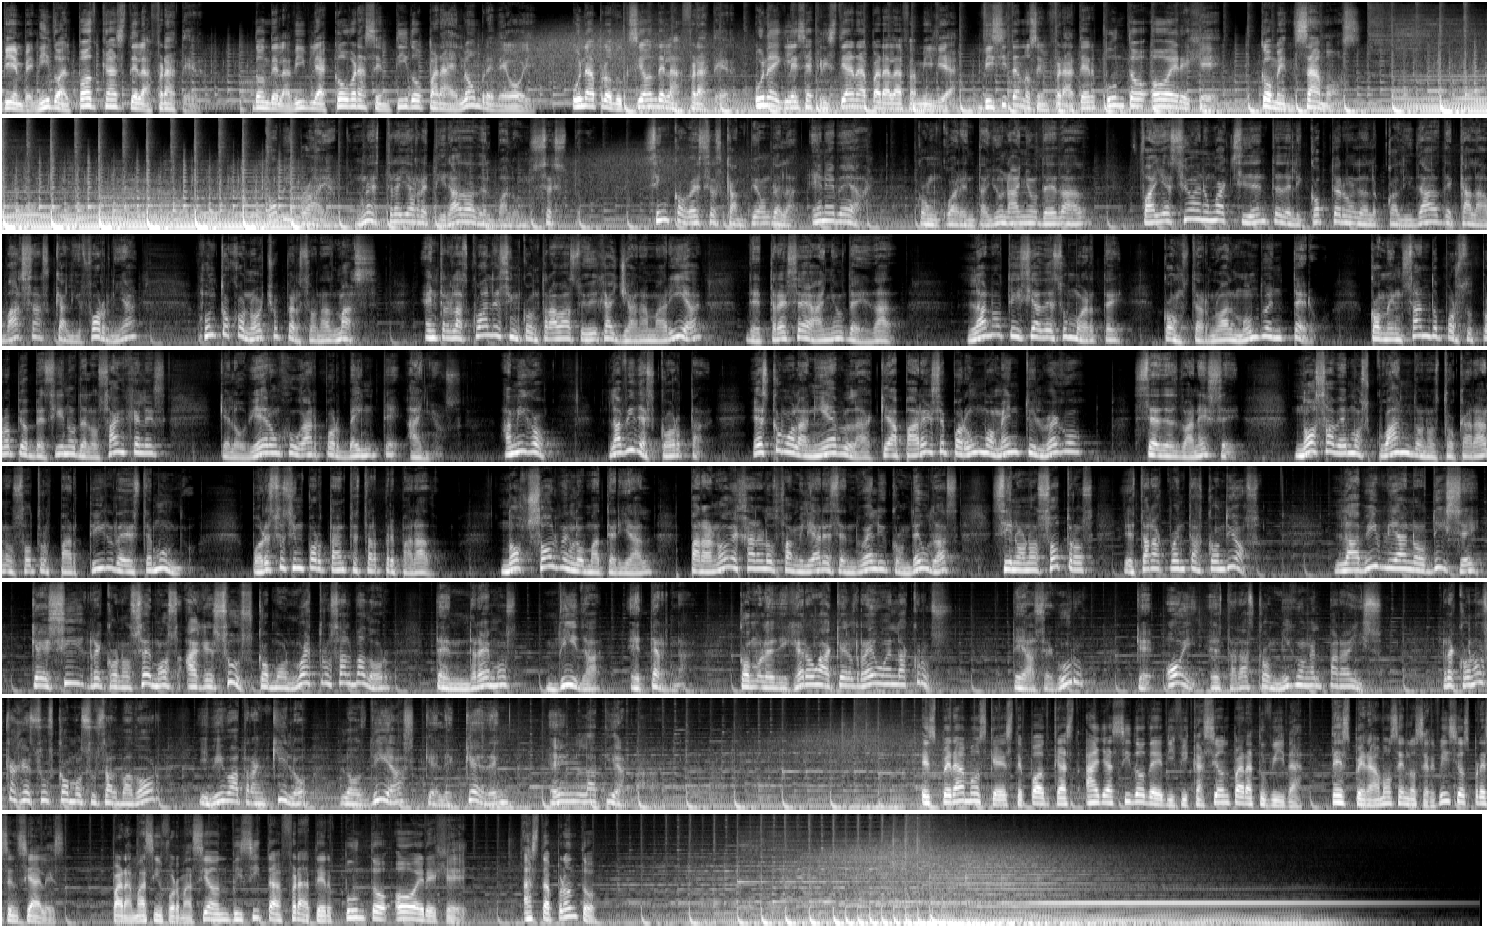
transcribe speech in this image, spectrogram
Bienvenido al podcast de la Frater, donde la Biblia cobra sentido para el hombre de hoy. Una producción de la Frater, una iglesia cristiana para la familia. Visítanos en frater.org. Comenzamos. Kobe Bryant, una estrella retirada del baloncesto, cinco veces campeón de la NBA, con 41 años de edad, falleció en un accidente de helicóptero en la localidad de Calabazas, California, junto con ocho personas más, entre las cuales se encontraba su hija Yana María, de 13 años de edad. La noticia de su muerte consternó al mundo entero, comenzando por sus propios vecinos de Los Ángeles, que lo vieron jugar por 20 años. Amigo, la vida es corta, es como la niebla que aparece por un momento y luego se desvanece. No sabemos cuándo nos tocará a nosotros partir de este mundo. Por eso es importante estar preparado. No solo lo material, para no dejar a los familiares en duelo y con deudas, sino nosotros estar a cuentas con Dios. La Biblia nos dice que si reconocemos a Jesús como nuestro Salvador, tendremos vida eterna. Como le dijeron a aquel reo en la cruz, te aseguro que hoy estarás conmigo en el paraíso. Reconozca a Jesús como su Salvador y viva tranquilo los días que le queden en la tierra. Esperamos que este podcast haya sido de edificación para tu vida. Te esperamos en los servicios presenciales. Para más información visita frater.org. Hasta pronto.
